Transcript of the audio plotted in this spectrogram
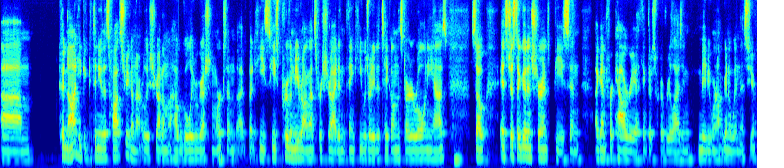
Um, could not. He could continue this hot streak. I'm not really sure. I don't know how goalie regression works, and, uh, but he's he's proven me wrong. That's for sure. I didn't think he was ready to take on the starter role, and he has. So it's just a good insurance piece. And again, for Calgary, I think they're sort of realizing maybe we're not going to win this year.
